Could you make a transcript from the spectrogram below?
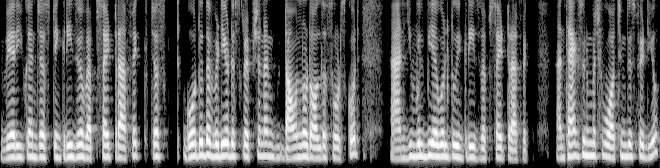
where you can just increase your website traffic. Just go to the video description and download all the source code and you will be able to increase website traffic. And thanks very much for watching this video.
